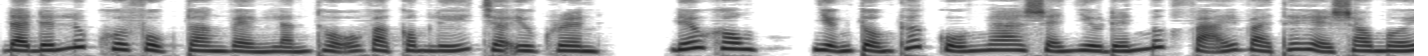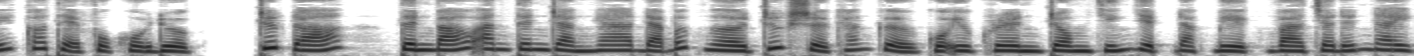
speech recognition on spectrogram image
đã đến lúc khôi phục toàn vẹn lãnh thổ và công lý cho Ukraine. Nếu không, những tổn thất của Nga sẽ nhiều đến mức phải vài thế hệ sau mới có thể phục hồi được. Trước đó, tình báo Anh tin rằng Nga đã bất ngờ trước sự kháng cự của Ukraine trong chiến dịch đặc biệt và cho đến nay,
